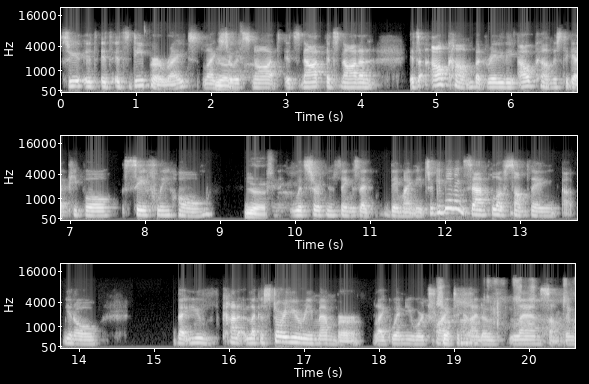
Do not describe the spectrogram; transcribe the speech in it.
So it, it, it's deeper, right? Like, yes. so it's not, it's not, it's not an, it's an outcome, but really the outcome is to get people safely home. Yes. With certain things that they might need. So give me an example of something, uh, you know, that you've kind of like a story you remember, like when you were trying so, to kind of land something.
